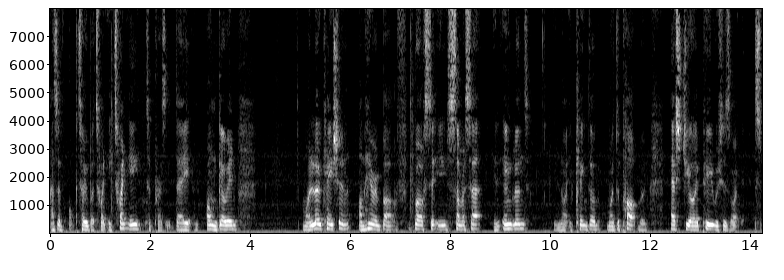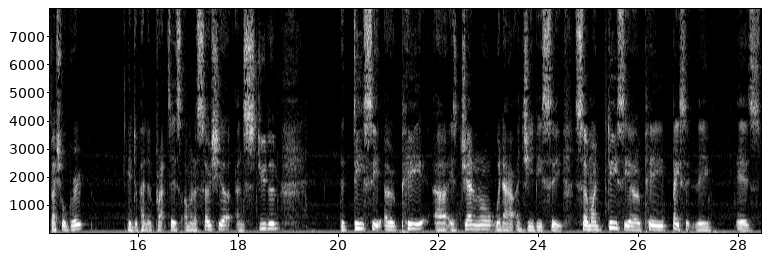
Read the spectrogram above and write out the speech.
as of October 2020 to present day and ongoing. My location, I'm here in Bath, Bath City, Somerset, in England, United Kingdom. My department, SGIP, which is like special group, independent practice. I'm an associate and student. The DCOP uh, is general without a GBC. So my DCOP basically is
